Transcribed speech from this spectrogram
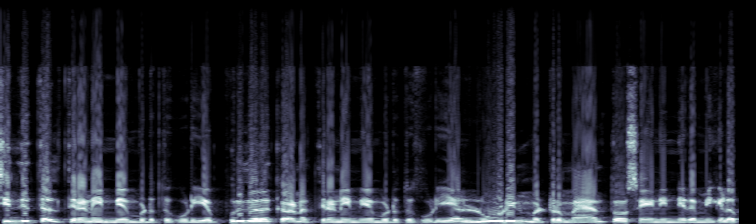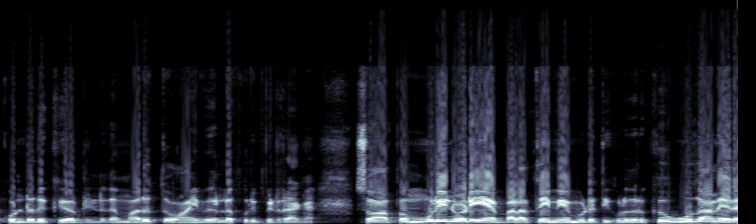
சிந்தித்தல் திறனை மேம்படுத்தக்கூடிய புரிதலுக்கான திறனை மேம்படுத்தக்கூடிய லூடின் மற்றும் ஆந்தோசைனின் நிறமிகளை கொண்டிருக்கு அப்படின்றத மருத்துவ ஆய்வுகளில் குறிப்பிடுறாங்க. ஸோ அப்போ மூளையினுடைய பலத்தை மேம்படுத்திக் கொள்வதற்கு ஊதா நிற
